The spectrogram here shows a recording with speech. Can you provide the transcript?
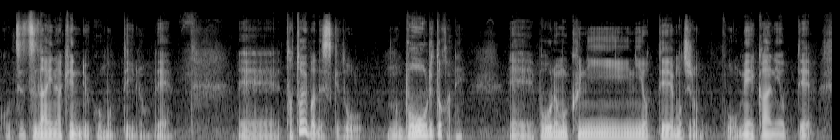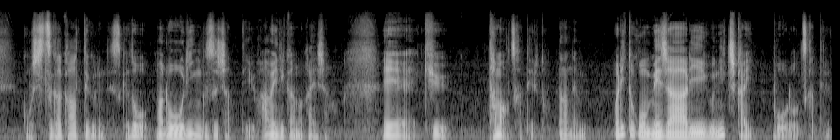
こう絶大な権力を持っているので、えー、例えばですけど、ボールとかね、えー、ボールも国によってもちろんこうメーカーによってこう質が変わってくるんですけど、まあ、ローリングス社っていうアメリカの会社の、えー、球、球を使っていると。なので、割とこうメジャーリーグに近いボールを使っている。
